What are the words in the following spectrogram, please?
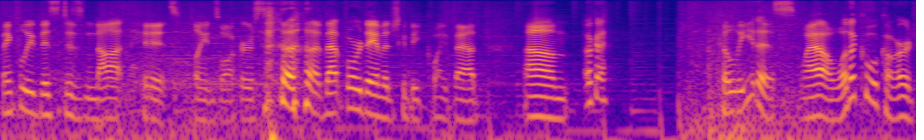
thankfully, this does not hit Planeswalkers. that four damage could be quite bad. Um, okay. Kalitas. Wow, what a cool card.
